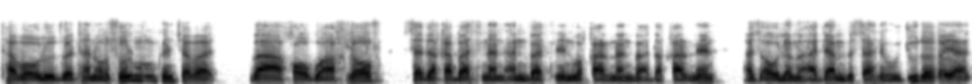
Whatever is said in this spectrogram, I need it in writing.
توالد و تناسل ممکن شود و اعقاب و اخلاف صدق بطنا عن بطن و قرنا بعد قرن از عالم عدم به صحن وجود آیند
